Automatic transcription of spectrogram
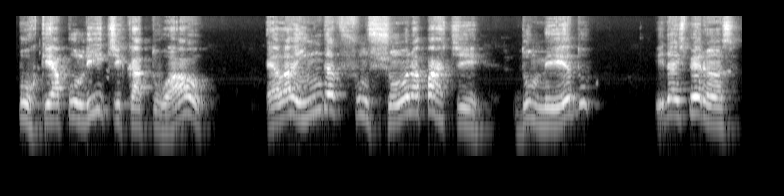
porque a política atual ela ainda funciona a partir do medo e da esperança.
